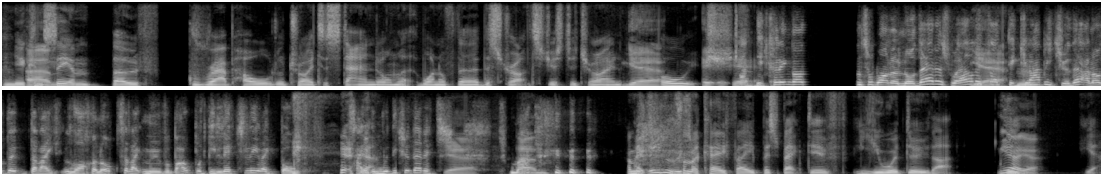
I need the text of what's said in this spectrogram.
And you can Um, see them both grab hold or try to stand on one of the, the struts just to try and. yeah. Oh, it- shit. And they cling on to one another as well. It's like they grab each other. I know they, they're like locking up to like move about, but they literally like both tighten with each other. It's, yeah. it's mad. Um, I mean, even from a kayfabe perspective, you would do that. Yeah, yeah. Yeah.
